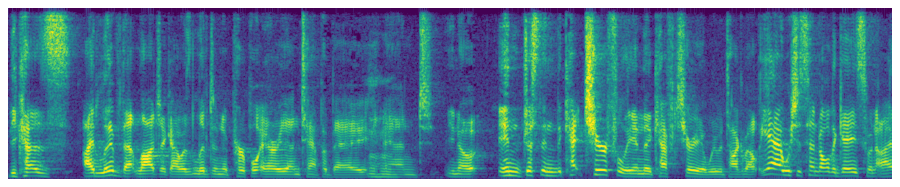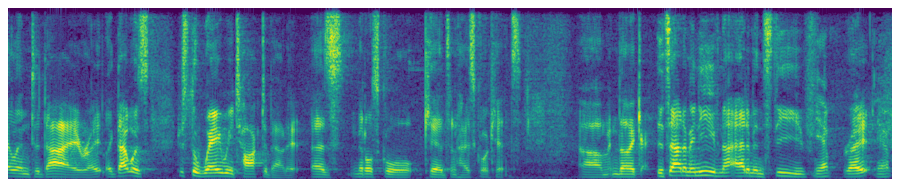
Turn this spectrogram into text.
because I lived that logic. I was lived in a purple area in Tampa Bay, mm-hmm. and you know, in just in the cheerfully in the cafeteria, we would talk about, yeah, we should send all the gays to an island to die, right? Like that was just the way we talked about it as middle school kids and high school kids. Um, and they're like, it's Adam and Eve, not Adam and Steve, yep. right? Yep.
